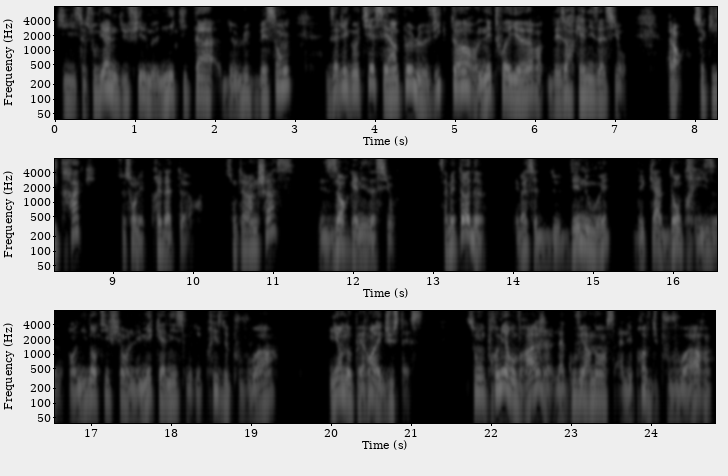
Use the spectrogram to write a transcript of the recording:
qui se souviennent du film Nikita de Luc Besson, Xavier Gauthier c'est un peu le Victor nettoyeur des organisations. Alors ce qu'il traque, ce sont les prédateurs. Son terrain de chasse, les organisations. Sa méthode, eh ben, c'est de dénouer des cas d'emprise en identifiant les mécanismes de prise de pouvoir et en opérant avec justesse. Son premier ouvrage, La gouvernance à l'épreuve du pouvoir,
